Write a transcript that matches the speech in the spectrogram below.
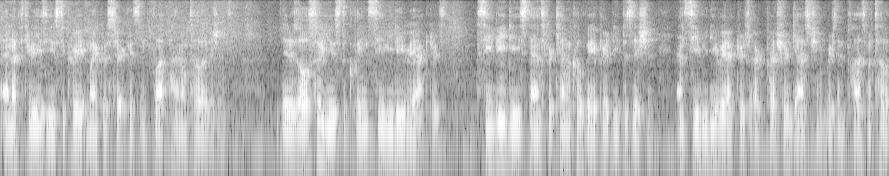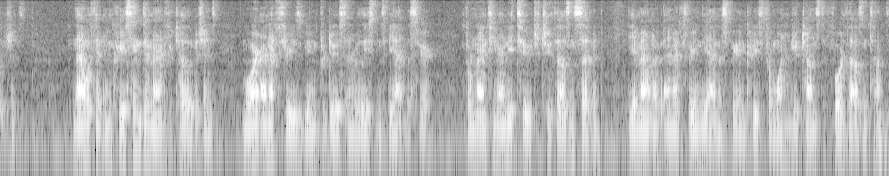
NF3 is used to create microcircuits in flat panel televisions. It is also used to clean CVD reactors. CVD stands for chemical vapor deposition, and CVD reactors are pressured gas chambers in plasma televisions. Now, with an increasing demand for televisions, more NF3 is being produced and released into the atmosphere. From 1992 to 2007, the amount of NF3 in the atmosphere increased from 100 tons to 4,000 tons.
